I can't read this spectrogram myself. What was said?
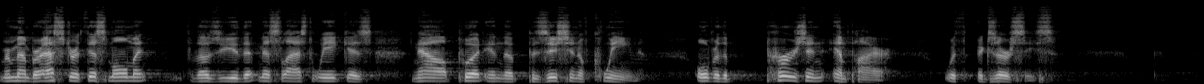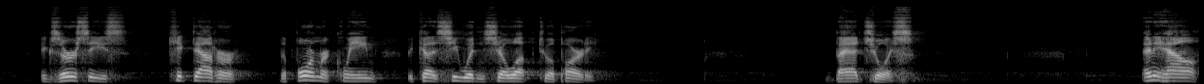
Remember, Esther at this moment, for those of you that missed last week, is now put in the position of queen over the Persian Empire with Xerxes. Xerxes kicked out her, the former queen, because she wouldn't show up to a party. Bad choice. Anyhow,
